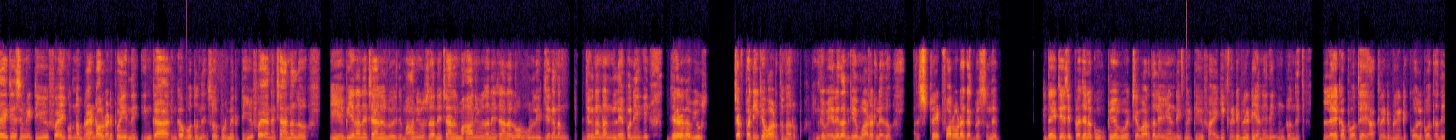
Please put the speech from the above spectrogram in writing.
దయచేసి మీ టీవీ ఫైవ్కి ఉన్న బ్రాండ్ ఆల్రెడీ పోయింది ఇంకా ఇంకా పోతుంది. సో ఇప్పుడు మీరు టీవీ ఫైవ్ అనే ఛానల్ ఈ ఏబిఎన్ అనే ఛానల్ ఇది మా న్యూస్ అనే ఛానల్ మహా న్యూస్ అనే ఛానల్ ఓన్లీ జగన్ జగనన్నని లేపనీకి జగనన్న వ్యూస్ చెప్పనీకే వాడుతున్నారు. ఇంకా వేరే దానికి ఏం వాడట్లేదు. అది స్ట్రైట్ ఫార్వర్డే కనిపిస్తుంది. దయచేసి ప్రజలకు ఉపయోగం వచ్చే వార్తలు వేయండి. మీ టీవీ ఫైవ్కి క్రెడిబిలిటీ అనేది ఉంటుంది. లేకపోతే ఆ క్రెడిబిలిటీ కోల్పోతుంది.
